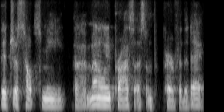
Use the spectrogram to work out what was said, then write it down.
it just helps me uh, mentally process and prepare for the day.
